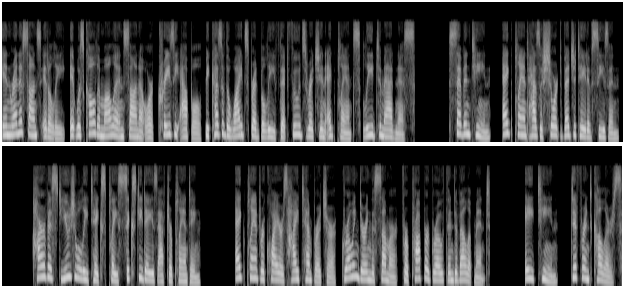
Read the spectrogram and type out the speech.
In Renaissance Italy, it was called amala insana or crazy apple because of the widespread belief that foods rich in eggplants lead to madness. 17. Eggplant has a short vegetative season. Harvest usually takes place 60 days after planting. Eggplant requires high temperature, growing during the summer, for proper growth and development. 18. Different colors.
